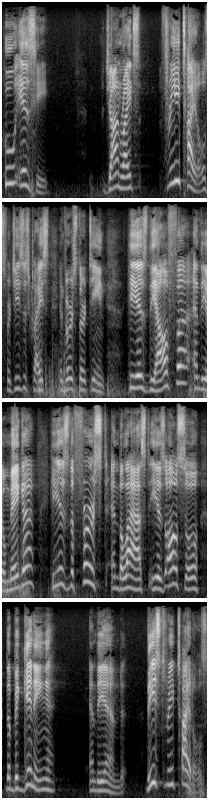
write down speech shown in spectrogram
who is he? John writes three titles for Jesus Christ in verse 13. He is the Alpha and the Omega. He is the first and the last. He is also the beginning and the end. These three titles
